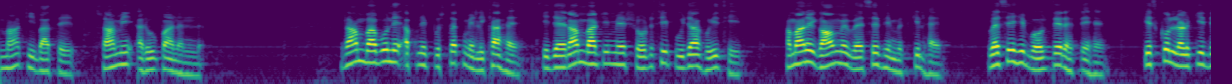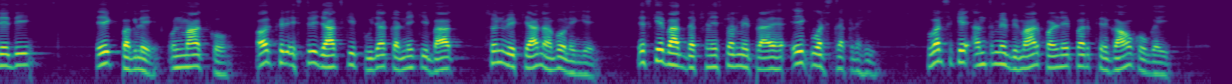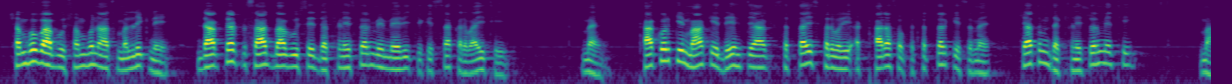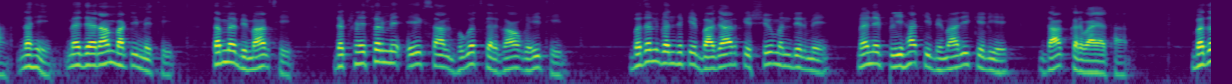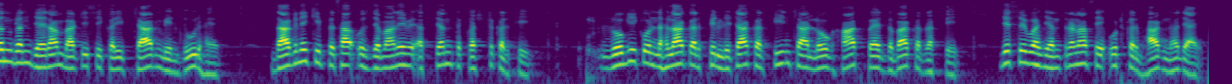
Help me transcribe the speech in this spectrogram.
माँ की बातें, स्वामी अरूपानंद। राम बाबू ने अपनी पुस्तक में लिखा है कि जयराम बाटी में षोडशी पूजा हुई थी। हमारे गाँव में वैसे भी मुश्किल है। वैसे ही बोलते रहते हैं, किसको लड़की दे दी? एक पगले, उन्माद को। और फिर स्त्री जात की पूजा करने की बात सुन वे क्या ना बोलेंगे। इसके बाद दक्षिणेश्वर में प्रायः एक वर्ष तक रही। वर्ष के अंत में बीमार पड़ने पर फिर गाँव को गई। शंभू बाबू शंभुनाथ मल्लिक ने डॉक्टर प्रसाद बाबू से दक्षिणेश्वर में मेरी चिकित्सा करवाई थी। मैं ठाकुर की माँ के देह त्याग 27 फरवरी 1875 के समय क्या तुम दक्षिणेश्वर में थी? माँ, नहीं, मैं जयराम बाटी में थी, तब मैं बीमार थी। दक्षिणेश्वर में एक साल भुगत कर गाँव गई थी। बदनगंज के बाज़ार के शिव मंदिर में मैंने प्लीहा की बीमारी के लिए दाग करवाया था। बदनगंज जयराम बाटी से करीब चार मील दूर है। दागने की प्रथा उस जमाने में अत्यंत कष्टकर थी। रोगी को नहलाकर फिर लिटाकर तीन चार लोग हाथ पैर दबाकर रखते, जिससे वह यंत्रणा से उठकर भाग न जाए।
